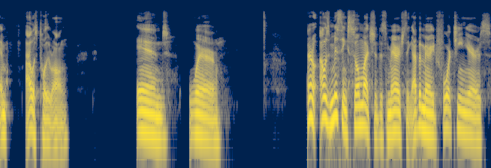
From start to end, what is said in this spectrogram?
and I was totally wrong. And where I don't know. I was missing so much of this marriage thing. I've been married 14 years,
